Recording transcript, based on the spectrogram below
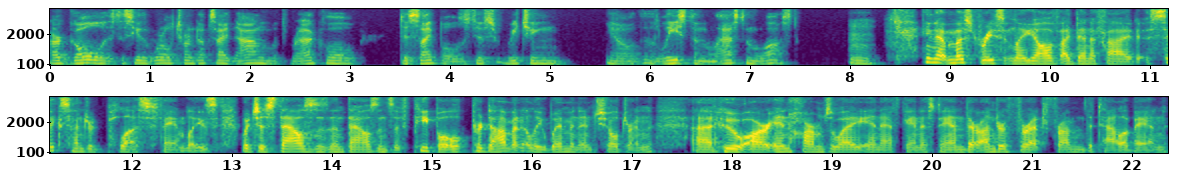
our goal is to see the world turned upside down with radical disciples just reaching you know the least and the last and the lost Mm. You know, most recently, y'all have identified 600 plus families, which is thousands and thousands of people, predominantly women and children, uh, who are in harm's way in Afghanistan. They're under threat from the Taliban.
